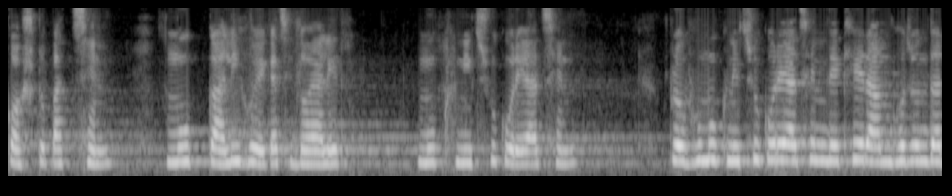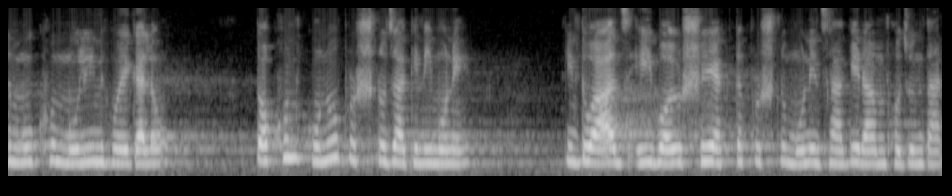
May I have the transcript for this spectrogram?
কষ্ট পাচ্ছেন। মুখ কালি হয়ে গেছে দয়ালের। মুখ নিচু করে আছেন। প্রভু মুখ নিচু করে আছেন দেখে রামভজনদার মুখ মলিন হয়ে গেল। তখন কোনো প্রশ্ন জাগেনি মনে। কিন্তু আজ এই বয়সে একটা প্রশ্ন মনে জাগে রামভজনদার।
